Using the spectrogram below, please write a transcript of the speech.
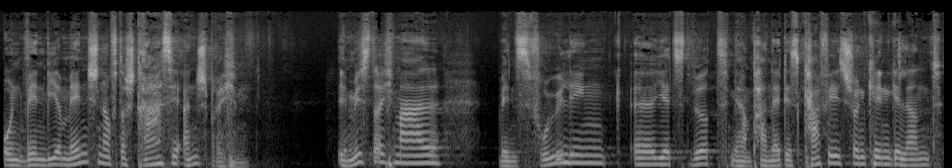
Und wenn wir Menschen auf der Straße ansprechen, ihr müsst euch mal, wenn es Frühling äh, jetzt wird, wir haben ein paar nettes Kaffees schon kennengelernt,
